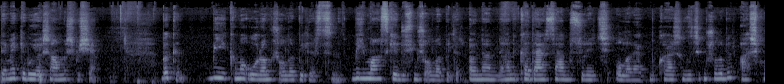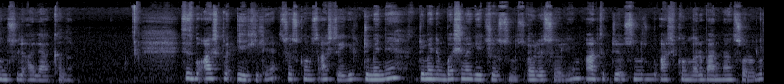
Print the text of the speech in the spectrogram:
Demek ki bu yaşanmış bir şey. Bakın bir yıkıma uğramış olabilirsiniz. Bir maske düşmüş olabilir. Önemli. Hani kadersel bir süreç olarak bu karşınıza çıkmış olabilir. Aşk konusuyla alakalı. Siz bu aşkla ilgili, söz konusu aşkla ilgili dümeni, dümenin başına geçiyorsunuz. Öyle söyleyeyim. Artık diyorsunuz bu aşk konuları benden sorulur.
